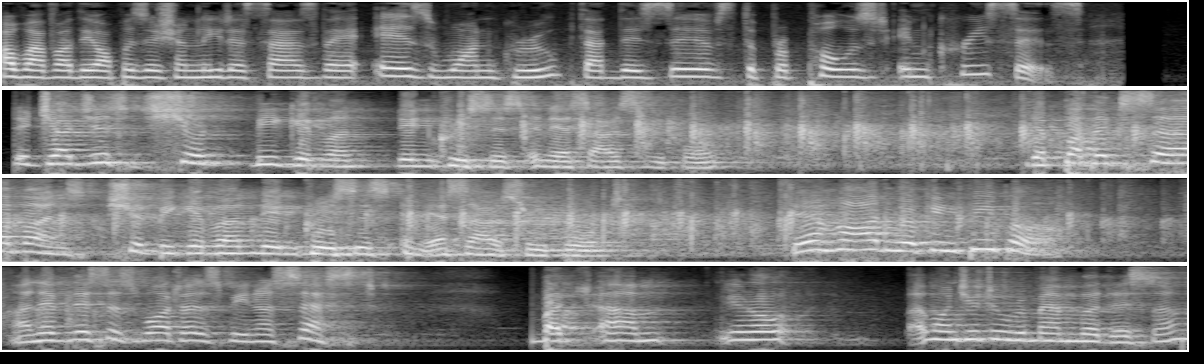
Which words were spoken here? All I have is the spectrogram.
However, the opposition leader says there is one group that deserves the proposed increases. The judges should be given the increases in the SRC report. The public servants should be given the increases in the SRC report. They're hardworking people. And if this is what has been assessed, but, um, you know, I want you to remember this. Huh?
